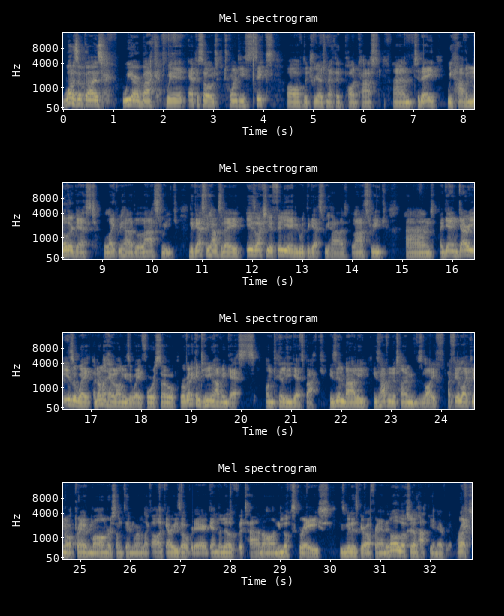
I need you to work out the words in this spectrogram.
What is up, guys? We are back with episode 26 of the Triage Method podcast. And today we have another guest like we had last week. The guest we have today is actually affiliated with the guest we had last week. And again, Gary is away. I don't know how long he's away for, so we're going to continue having guests until he gets back. He's in Bali. He's having the time of his life. I feel like, you know, a proud mom or something where I'm like, oh, Gary's over there getting a little bit of a tan on. He looks great. He's with his girlfriend. It all looks real happy and everything. Right.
